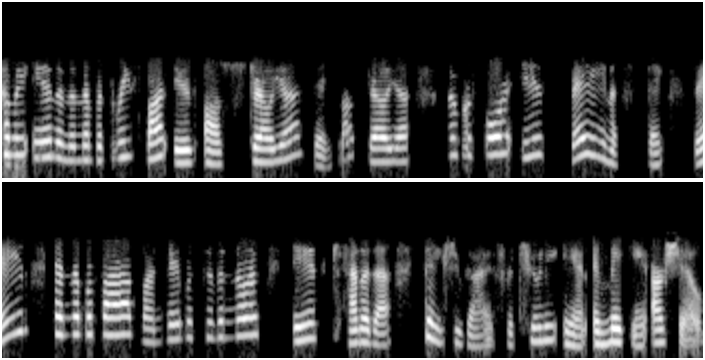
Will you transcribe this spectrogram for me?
Coming in in the number three spot is Australia. Thanks, Australia. Number four is Spain. Thanks, Spain. And number five, my neighbor to the north is Canada. Thanks, you guys, for tuning in and making our show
